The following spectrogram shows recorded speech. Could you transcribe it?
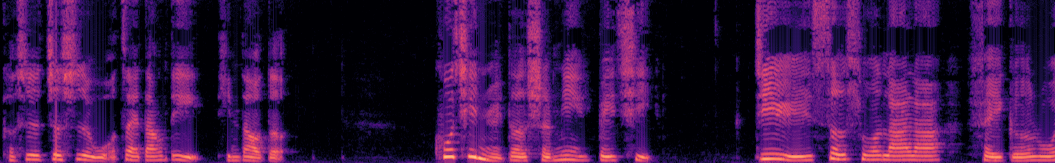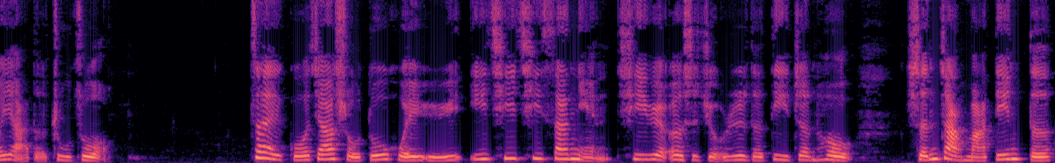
可是这是我在当地听到的。哭泣女的神秘悲泣，基于瑟梭拉拉·斐格罗亚的著作，在国家首都毁于一七七三年七月二十九日的地震后，省长马丁·德·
